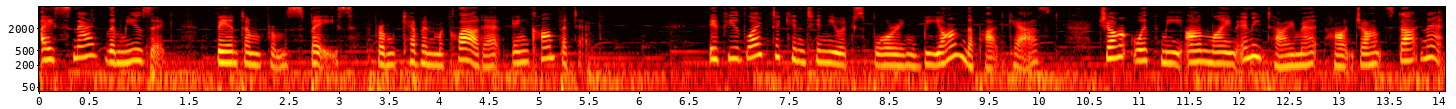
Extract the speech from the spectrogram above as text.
I snagged the music Phantom from Space from Kevin MacLeod at Incompetech. If you'd like to continue exploring beyond the podcast, jaunt with me online anytime at hauntjaunts.net.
